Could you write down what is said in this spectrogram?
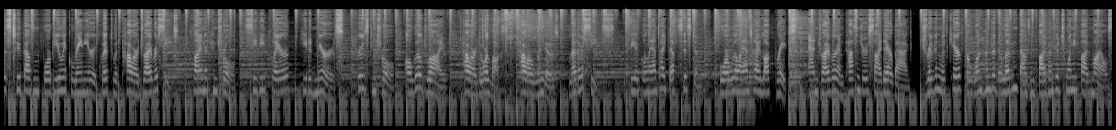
This 2004 Buick Rainier equipped with power driver seat, climate control, CD player, heated mirrors, cruise control, all-wheel drive, power door locks, power windows, leather seats, vehicle anti-theft system, four-wheel anti-lock brakes, and driver and passenger side airbag, driven with care for 111,525 miles,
